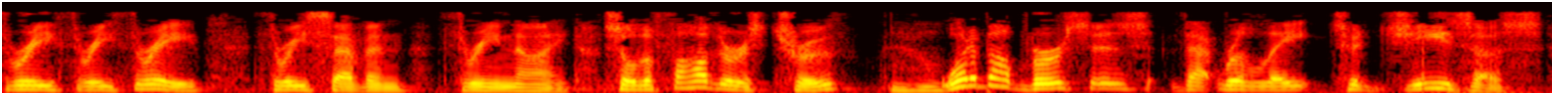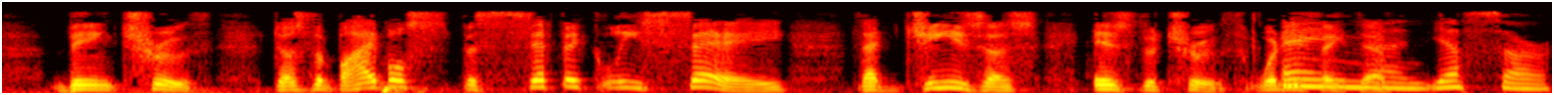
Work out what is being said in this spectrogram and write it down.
333 3739. So the Father is truth. Mm-hmm. What about verses that relate to Jesus being truth? Does the Bible specifically say that Jesus is the truth. What do you Amen. think, Deb? Yes, sir.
